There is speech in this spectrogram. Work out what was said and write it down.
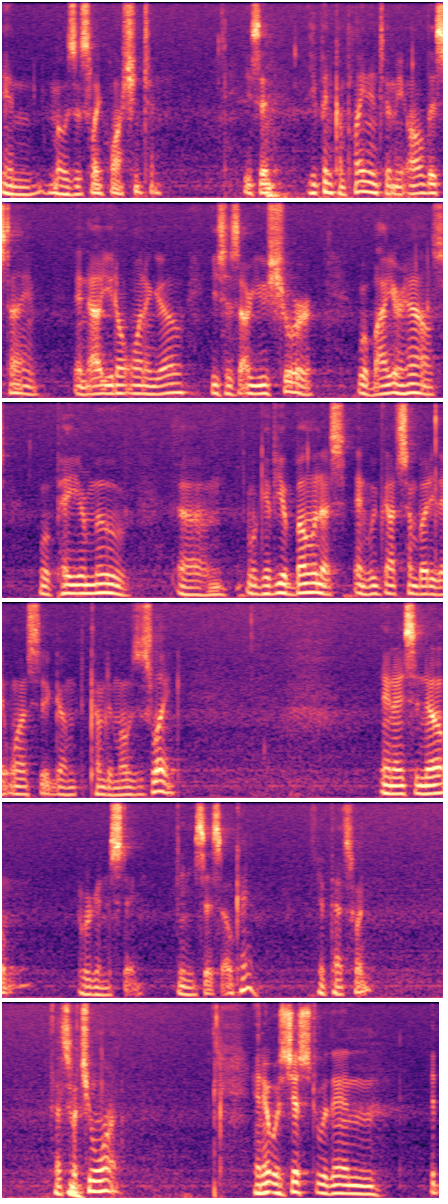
in Moses Lake, Washington. He said, You've been complaining to me all this time, and now you don't want to go? He says, Are you sure? We'll buy your house. We'll pay your move um, we'll give you a bonus, and we've got somebody that wants to come, come to Moses Lake. And I said, no, we're going to stay. And he says, okay, if that's what, if that's what you hmm. want. And it was just within, it,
